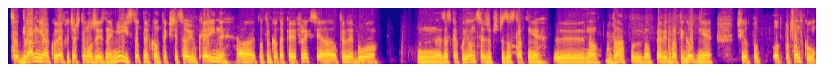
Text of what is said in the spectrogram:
Co dla mnie akurat, chociaż to może jest najmniej istotne w kontekście całej Ukrainy, ale to tylko taka refleksja, o tyle było mm, zaskakujące, że przez ostatnie y, no, dwa, no, prawie dwa tygodnie, czyli od, od początku,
